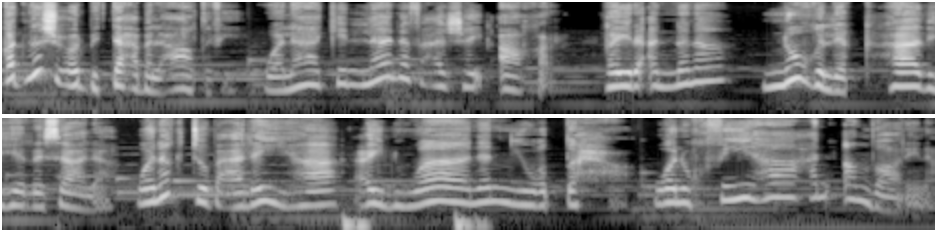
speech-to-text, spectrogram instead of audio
قد نشعر بالتعب العاطفي ولكن لا نفعل شيء آخر غير أننا نغلق هذه الرسالة ونكتب عليها عنوانا يوضحها ونخفيها عن أنظارنا.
